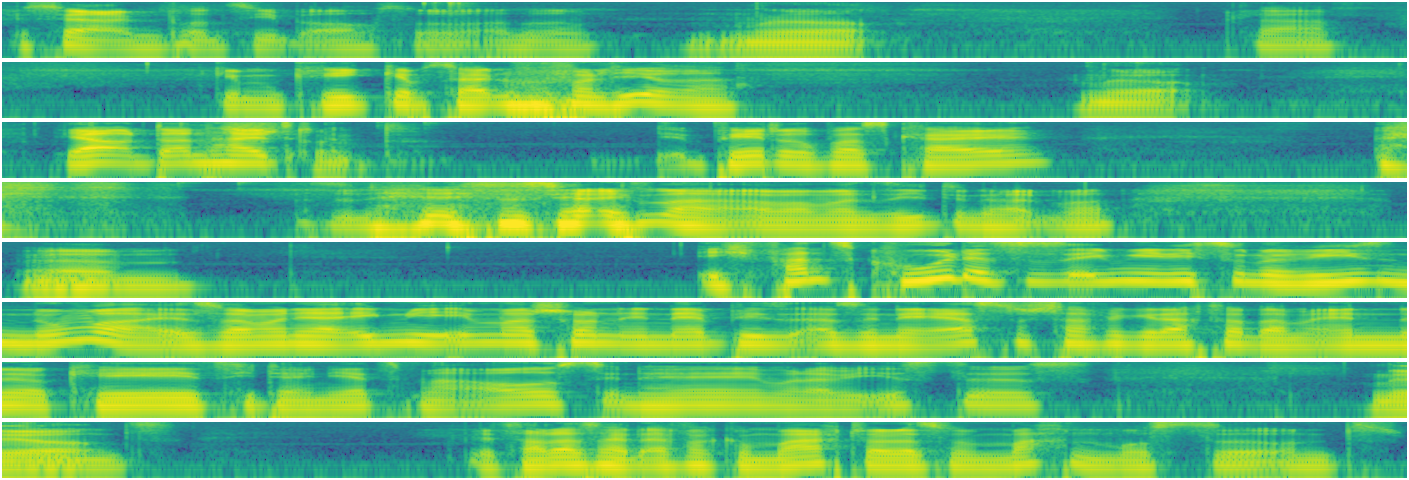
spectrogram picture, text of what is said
ist ja im Prinzip auch so. Also Ja, klar. Im Krieg gibt es halt nur Verlierer. ja, Ja, und dann halt stimmt. Pedro Pascal. also der ist es ja immer, aber man sieht ihn halt mal. Mhm. Ähm, ich fand's cool, dass es irgendwie nicht so eine Riesennummer ist, weil man ja irgendwie immer schon in der, Epis- also in der ersten Staffel gedacht hat am Ende, okay, zieht er ihn jetzt mal aus, den Helm, oder wie ist es? Ja, Und jetzt hat er es halt einfach gemacht, weil er es machen musste und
